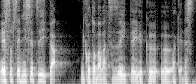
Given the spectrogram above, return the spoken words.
えそして2節以下御言葉が続いていくわけです。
